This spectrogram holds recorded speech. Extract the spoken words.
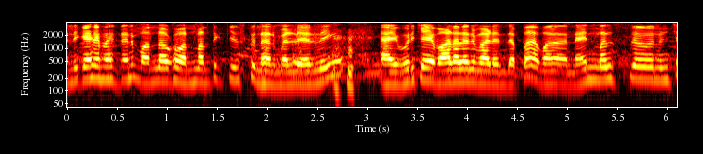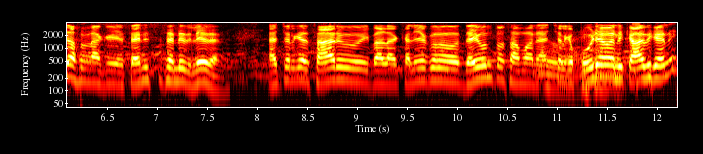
ఎందుకైనా మంతని మొన్న ఒక వన్ మంత్కి తీసుకున్నాను మళ్ళీ అని ఆ ఊరికే వాడాలని వాడాను తప్ప నైన్ మంత్స్ నుంచి అసలు నాకు సైనసిస్ అనేది లేదండి. యాక్చువల్గా సారు ఇవాళ కలియుగం దైవంతో సమానం. యాక్చువల్గా పోడేవని కాదు కానీ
